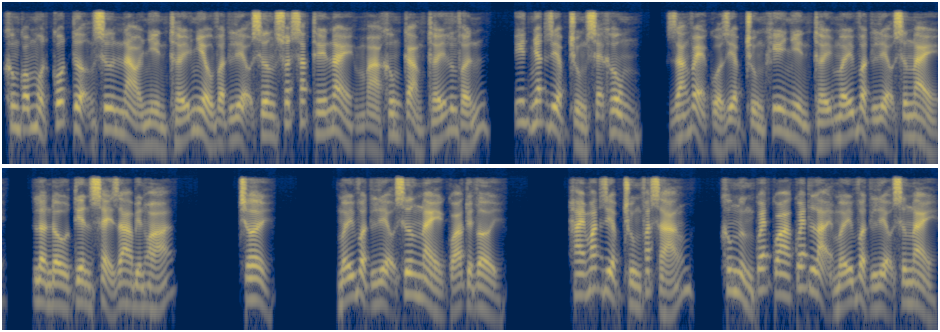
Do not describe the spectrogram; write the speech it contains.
Không có một cốt tượng sư nào nhìn thấy nhiều vật liệu xương xuất sắc thế này mà không cảm thấy hưng phấn, ít nhất Diệp Trùng sẽ không. dáng vẻ của Diệp Trùng khi nhìn thấy mấy vật liệu xương này, lần đầu tiên xảy ra biến hóa. Chơi! Mấy vật liệu xương này quá tuyệt vời. Hai mắt Diệp Trùng phát sáng, không ngừng quét qua quét lại mấy vật liệu xương này.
